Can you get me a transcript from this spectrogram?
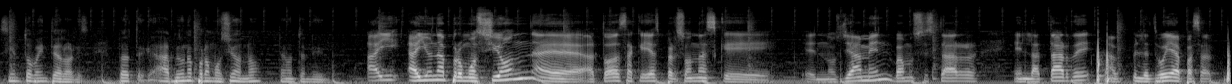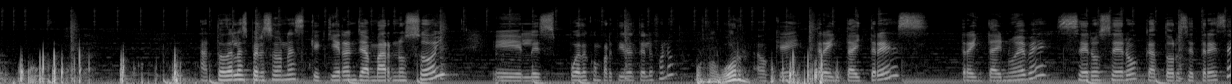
120 dólares. Pero te- había una promoción, ¿no? Tengo entendido. Hay, hay una promoción eh, a todas aquellas personas que eh, nos llamen. Vamos a estar en la tarde. Les voy a pasar. A todas las personas que quieran llamarnos hoy, eh, ¿les puedo compartir el teléfono? Por favor. Ok, 33 39 00 14 13.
